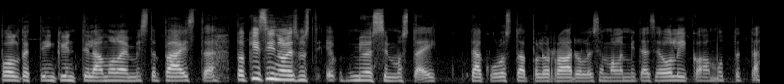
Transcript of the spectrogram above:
poltettiin kynttilää molemmista päistä. Toki siinä oli semmoista, myös semmoista, ei, tämä kuulostaa paljon raadollisemmalle mitä se olikaan, mutta että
